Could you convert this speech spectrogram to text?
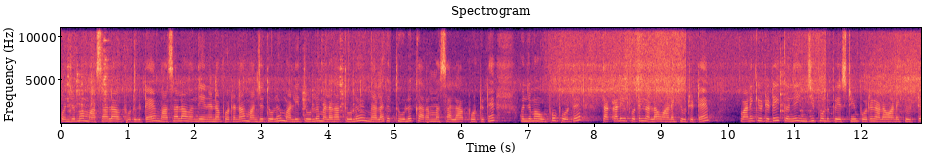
கொஞ்சமாக மசாலா போட்டுக்கிட்டேன். மசாலா வந்து என்னென்ன போட்டேன்னா மஞ்சத்தூள் மல்லித்தூள் மிளகாத்தூள் மிளகுத்தூள் கரம் மசாலா போட்டுட்டேன். கொஞ்சமாக உப்பு போட்டு தக்காளியை போட்டு நல்லா வணக்கி விட்டுட்டேன். வணக்கி விட்டுட்டு கொஞ்சம் இஞ்சி பூண்டு பேஸ்ட்டையும் போட்டு நல்லா வணக்கி விட்டு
